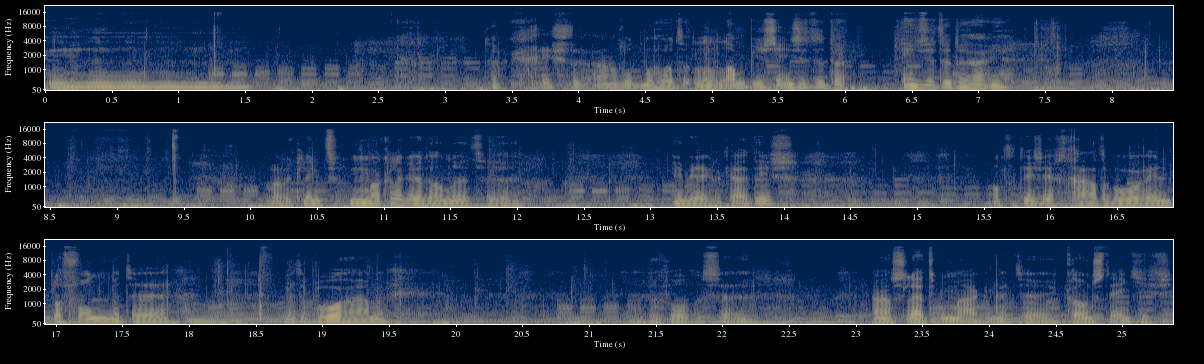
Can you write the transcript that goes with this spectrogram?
Mm. Heb ik gisteravond nog wat lampjes in zitten, dra- in zitten draaien. Maar dat klinkt makkelijker dan het eh, in werkelijkheid is. Want het is echt gaten boren in het plafond met de, met de boorhamer. En vervolgens eh, aansluitingen maken met kroonsteentjes.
